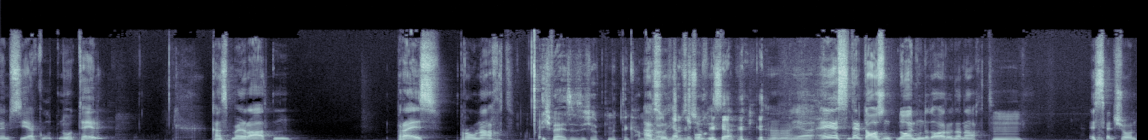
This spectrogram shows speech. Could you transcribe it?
einem sehr guten Hotel. Kannst mal raten, Preis pro Nacht? Ich weiß es, ich habe mit den Ach so, Kameraleuten ich schon es schon gesprochen. gesagt. Ah, ja. Ey, Es sind halt 1900 Euro in der Nacht. Mhm. Ist halt schon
